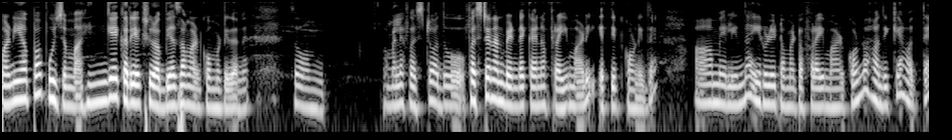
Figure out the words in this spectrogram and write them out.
ಮಣಿಯಪ್ಪ, ಪೂಜಮ್ಮ, ಹೀಗೆ ಕರೆಯೋಕ್ಕೆ ಶುರು, ಅಭ್ಯಾಸ ಮಾಡ್ಕೊಂಬಿಟ್ಟಿದ್ದಾನೆ. ಸೊ ಆಮೇಲೆ ಫಸ್ಟು ಅದು ಫಸ್ಟೇ ನಾನು ಬೆಂಡೆಕಾಯಿನ ಫ್ರೈ ಮಾಡಿ ಎತ್ತಿಟ್ಕೊಂಡಿದ್ದೆ. ಆಮೇಲಿಂದ ಈರುಳ್ಳಿ, ಟೊಮೆಟೊ ಫ್ರೈ ಮಾಡಿಕೊಂಡು ಅದಕ್ಕೆ ಮತ್ತೆ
